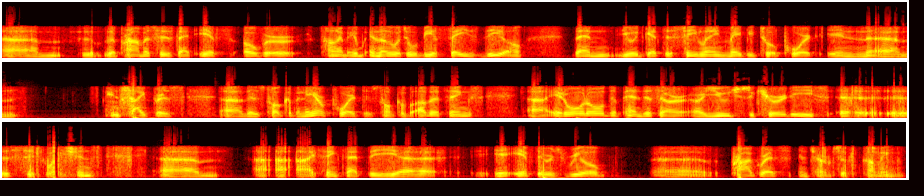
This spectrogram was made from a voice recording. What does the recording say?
Um, the, the promise is that if over time, in other words, it would be a phased deal, then you would get the sea lane maybe to a port in um, in Cyprus. Uh, there's talk of an airport. There's talk of other things. Uh, it all, all depends. These are, are huge security uh, situations. Um, I, I think that the uh, if there is real uh, progress in terms of coming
